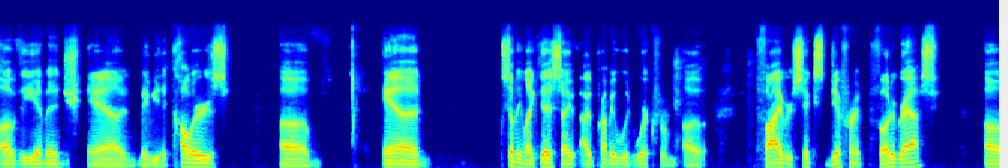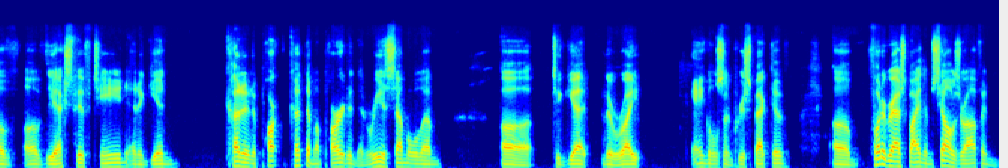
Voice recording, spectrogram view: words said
of the image and maybe the colors. Um, and something like this, I, I probably would work from uh, five or six different photographs of of the X15, and again, cut it apart, cut them apart, and then reassemble them uh, to get the right angles and perspective. Um, photographs by themselves are often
